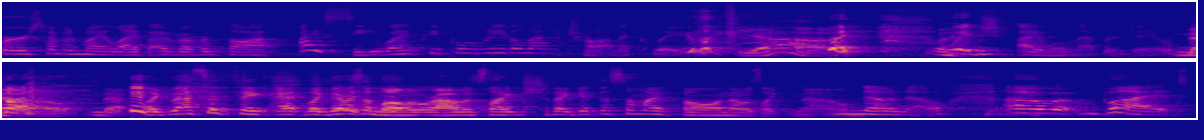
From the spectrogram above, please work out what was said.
first time in my life I've ever thought I see why people read electronically. Like Yeah. like which I will never do. No, no. Like that's the thing. Like there was a moment where I was like, should I get this on my phone? I was like, no. No, no. Um, but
